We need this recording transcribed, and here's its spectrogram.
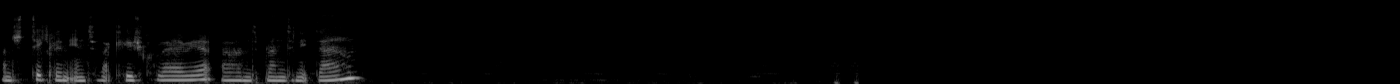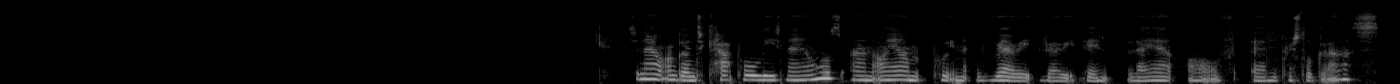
And just tickling into that cuticle area and blending it down. So now I'm going to cap all these nails and I am putting a very, very thin layer of um, crystal glass.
